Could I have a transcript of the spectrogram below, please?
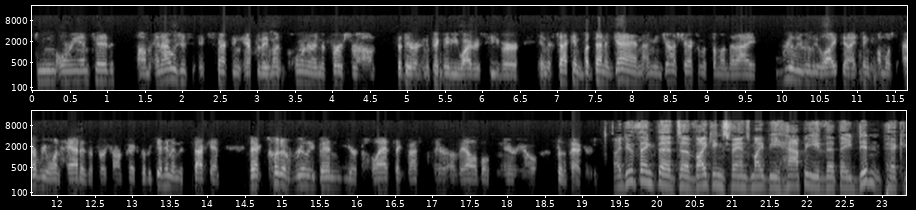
scheme oriented. Um, and I was just expecting after they went corner in the first round that they were going to pick maybe wide receiver in the second. But then again, I mean, Josh Jackson was someone that I really, really liked, and I think almost everyone had as a first round pick. So to get him in the second, that could have really been your classic best player available scenario for the Packers. I do think that uh, Vikings fans might be happy that they didn't pick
